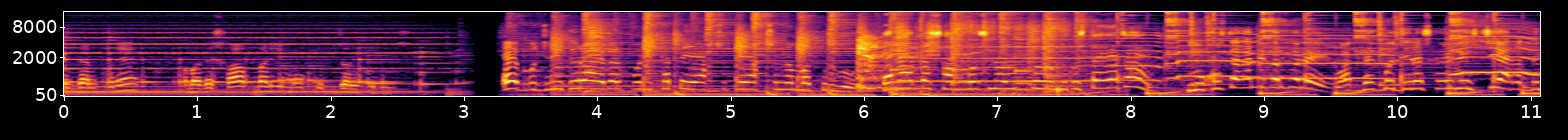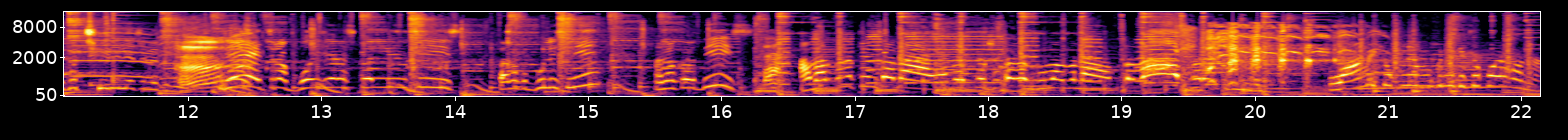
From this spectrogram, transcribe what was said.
রেজাল্ট করে আমাদের সব বাড়ি মুখ উজ্জ্বল করিস। এ বুঝলি তোরা? এবার পরীক্ষাতে একশোতে একশো নম্বর তুলবো। কেন একটা সব প্রশ্নের উত্তর মুখস্থ হয়ে গেছে? মুখস্থ কেন করব রে? অর্ধেক বই জিজ্ঞেস করে নিচ্ছি আর অর্ধেক বই ছিঁড়িলে চলে দেবো রে তোরা বই জেরক্স করে নিয়েছিস? আমাকে বলিস নি? আমাকে দিস? আমার কোনো চিন্তা নাই আমি একটা দু ঘুমাবো না। ও আমি টুকলি মুকলি কিছু করব না।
